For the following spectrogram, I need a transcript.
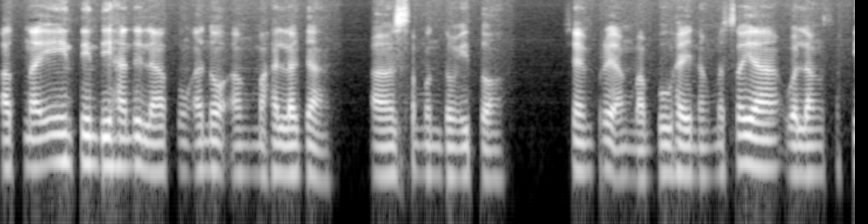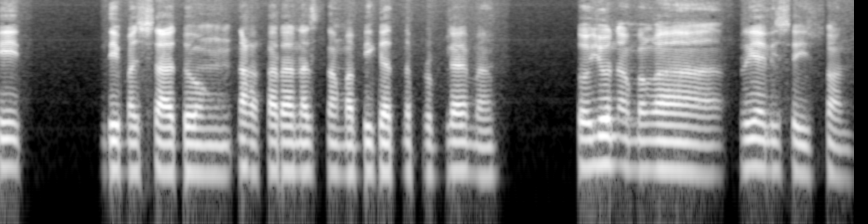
at naiintindihan nila kung ano ang mahalaga ah, sa mundong ito. Siyempre, ang mabuhay ng masaya, walang sakit, hindi masyadong nakakaranas ng mabigat na problema. So, yun ang mga realization.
